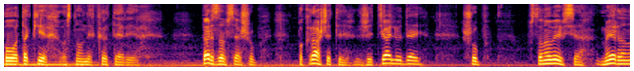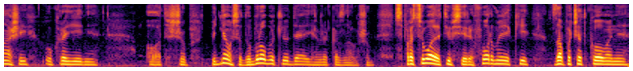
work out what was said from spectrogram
по таких основних критеріях. Перш за все, щоб покращити життя людей, щоб встановився мир на нашій Україні, от, щоб піднявся добробут людей, я вже казав, щоб спрацювали ті всі реформи, які започатковані.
